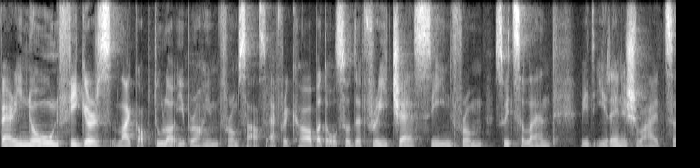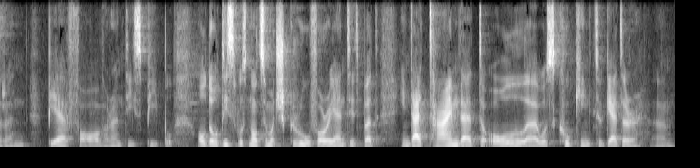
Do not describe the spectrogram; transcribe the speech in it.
very known figures like Abdullah Ibrahim from South Africa, but also the free jazz scene from Switzerland with Irene Schweizer and Pierre Favre and these people. Although this was not so much groove oriented, but in that time that all uh, was cooking together. Um,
